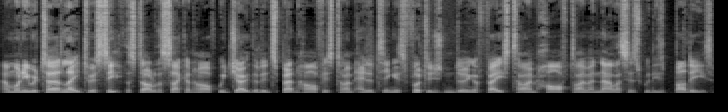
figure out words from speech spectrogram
and when he returned late to his seat at the start of the second half, we joked that he'd spent half his time editing his footage and doing a FaceTime halftime analysis with his buddies.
